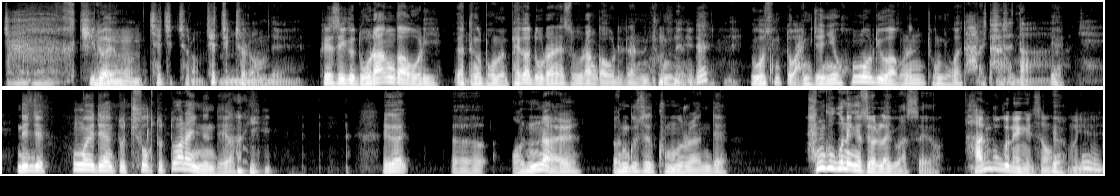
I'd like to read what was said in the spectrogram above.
쫙 길어요. 음, 채찍처럼. 채찍처럼. 음, 네. 그래서 이거 노란 가오리 같은 걸 보면 배가 노란해서 노란 가오리라는 종이 네, 있는데 네. 이것은 또 완전히 홍어류하고는 종류가 다르죠. 다르다. 예. 근데 이제 홍어에 대한 또 추억도 또 하나 있는데요. 예. 제가 어, 어느 날 연구소에서 근무를 하는데 한국은행에서 연락이 왔어요. 한국은행에서 예. 어, 예. 어,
